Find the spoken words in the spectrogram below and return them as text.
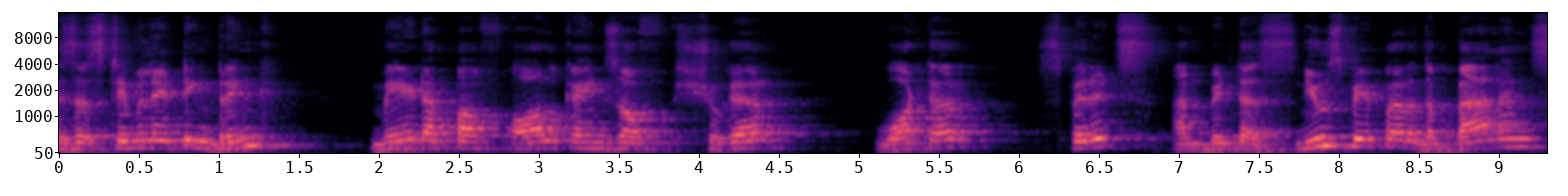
is a stimulating drink made up of all kinds of sugar water spirits and bitters newspaper the Balance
